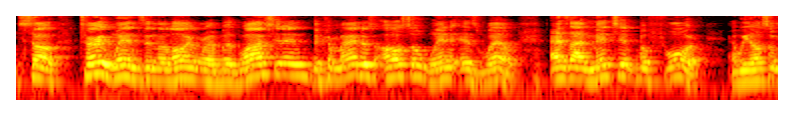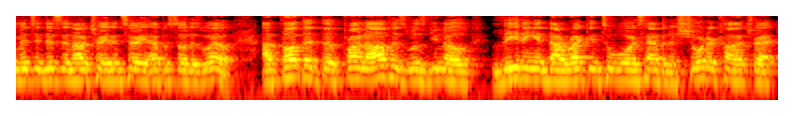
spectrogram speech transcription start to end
So Terry wins in the long run, but Washington, the Commanders also win as well. As I mentioned before, and we also mentioned this in our Trade and Terry episode as well. I thought that the front office was, you know, leading and directing towards having a shorter contract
